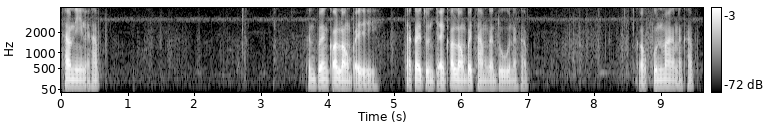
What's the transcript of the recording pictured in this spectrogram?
เท่านี้แหละครับ เพื่อนๆก็ลองไป ถ้าใครสนใจก็ลองไปทำกันดูนะครับ ขอบคุณมากนะครับ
